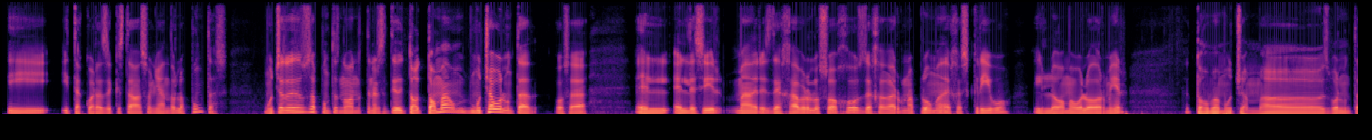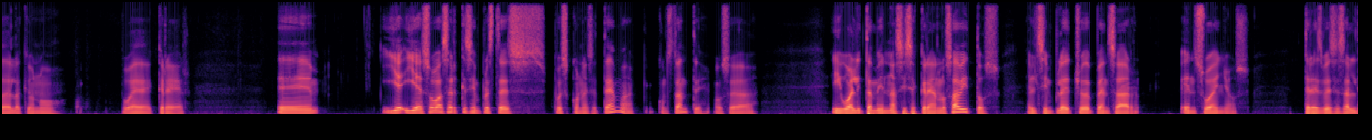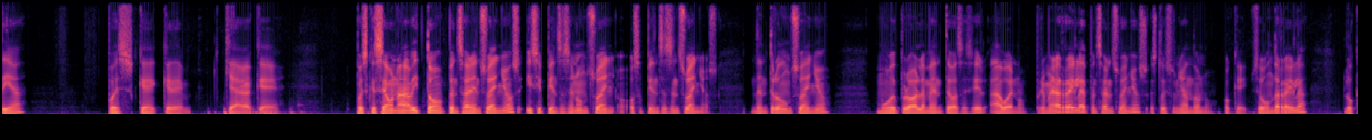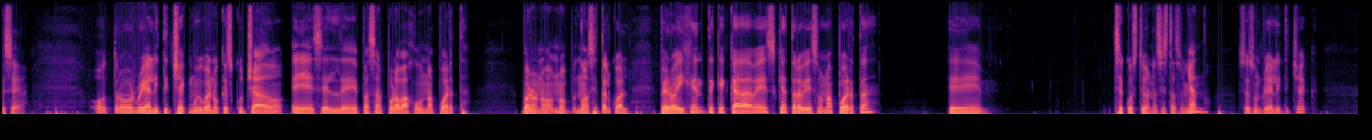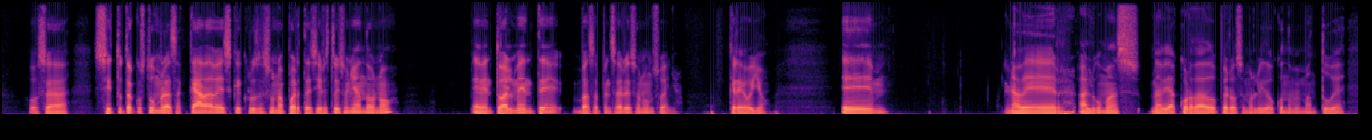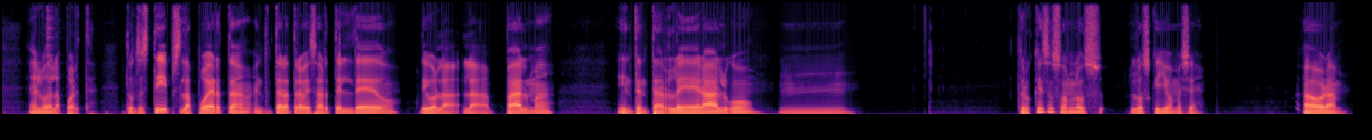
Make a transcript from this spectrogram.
y, y, te acuerdas de que estabas soñando, lo apuntas. Muchas veces esos apuntes no van a tener sentido y toma mucha voluntad. O sea, el, el, decir, madres, deja abro los ojos, deja agarrar una pluma, deja escribo y luego me vuelvo a dormir, toma mucha más voluntad de la que uno puede creer. Eh, y, eso va a hacer que siempre estés pues con ese tema constante. O sea, igual y también así se crean los hábitos. El simple hecho de pensar en sueños tres veces al día, pues que, que, que haga que pues que sea un hábito pensar en sueños y si piensas en un sueño o si piensas en sueños dentro de un sueño, muy probablemente vas a decir, ah bueno, primera regla de pensar en sueños, estoy soñando o no. Ok, segunda regla, lo que sea. Otro reality check muy bueno que he escuchado es el de pasar por abajo de una puerta. Bueno, no, no, no así tal cual. Pero hay gente que cada vez que atraviesa una puerta eh, se cuestiona si está soñando. O sea, es un reality check. O sea, si tú te acostumbras a cada vez que cruces una puerta decir estoy soñando o no, eventualmente vas a pensar eso en un sueño. Creo yo. Eh, a ver, algo más me había acordado, pero se me olvidó cuando me mantuve en lo de la puerta. Entonces, tips, la puerta, intentar atravesarte el dedo, digo, la, la palma, intentar leer algo. Mm, creo que esos son los, los que yo me sé. Ahora,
